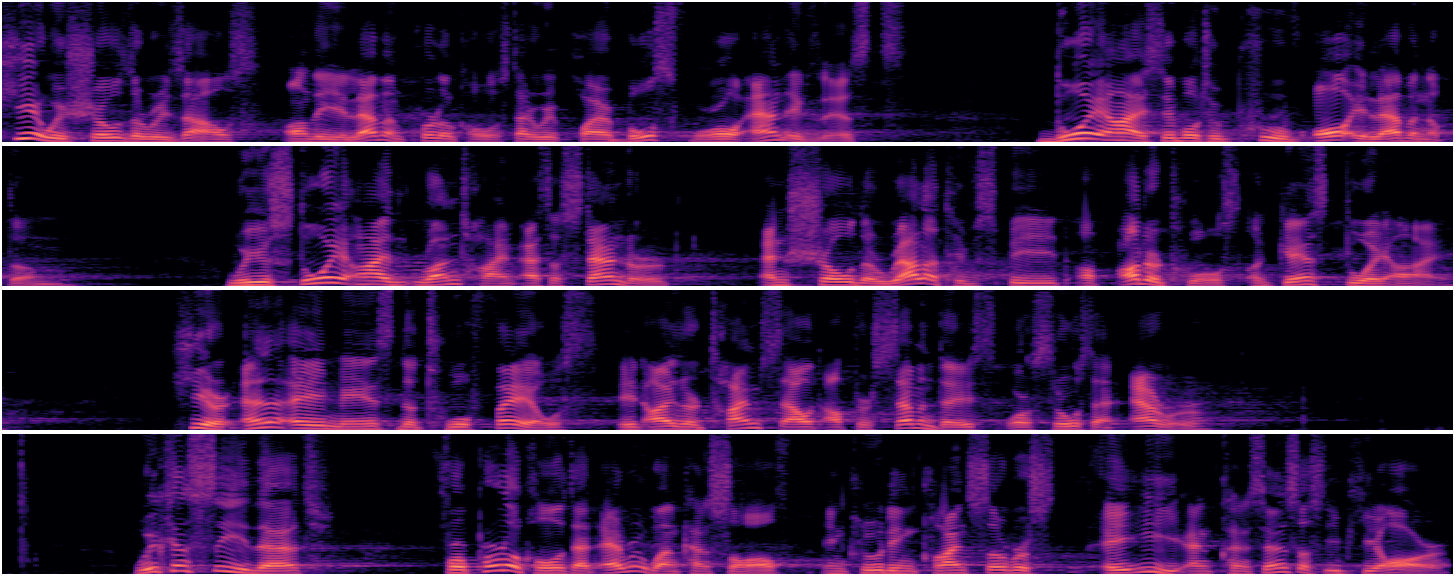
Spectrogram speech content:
Here we show the results on the 11 protocols that require both for and exists. DuoAI is able to prove all 11 of them we use DuoAI runtime as a standard and show the relative speed of other tools against DuoAI. Here, NA means the tool fails. It either times out after seven days or throws an error. We can see that for protocols that everyone can solve, including client-server AE and consensus EPR,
